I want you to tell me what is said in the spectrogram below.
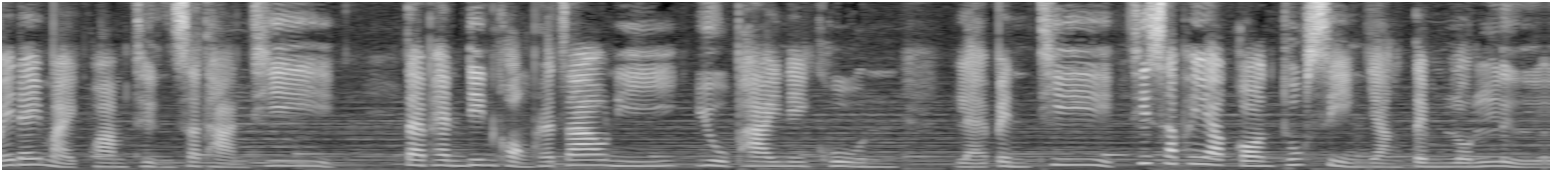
ไม่ได้หมายความถึงสถานที่ แต่แผ่นดินของพระเจ้านี้อยู่ภายในคุณ และเป็นที่ที่ทรัพยากรทุกสิ่งอย่างเต็มล้นเหลือ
